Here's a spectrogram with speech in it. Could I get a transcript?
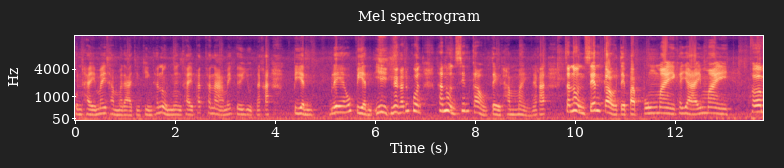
คนไทยไม่ธรรมดาจริง ๆ ถนนเมืองไทยพัฒนาไม่เคยหยุดนะคะ เปลี่ยนแล้วเปลี่ยนอีกนะคะ ทุกคนถนนเส้นเก่าแต่ทำใหม่นะคะ ถนนเส้นเก่าแต่ปรับปรุงใหม่ขยายใหม่เพิ่ม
